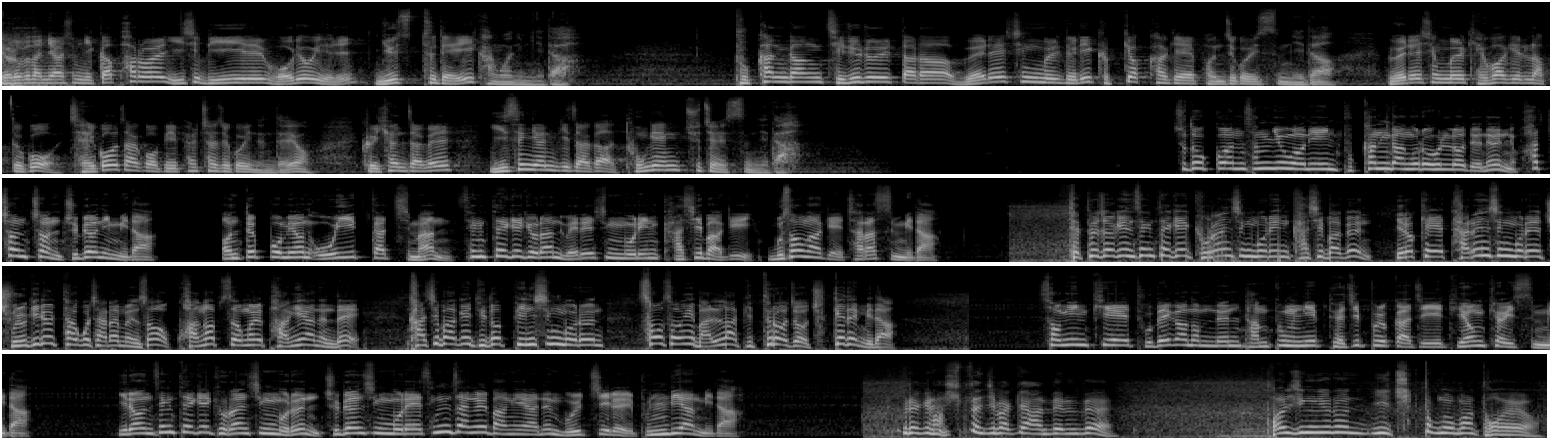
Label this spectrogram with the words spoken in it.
여러분 안녕하십니까? 8월 22일 월요일 뉴스투데이 강원입니다. 북한강 지류를 따라 외래 식물들이 급격하게 번지고 있습니다. 외래 식물 개화기를 앞두고 제거 작업이 펼쳐지고 있는데요. 그 현장을 이승현 기자가 동행 취재했습니다. 수도권 상류원인 북한강으로 흘러드는 화천천 주변입니다. 언뜻 보면 오이잎 같지만 생태계 교란 외래식물인 가시박이 무성하게 자랐습니다. 대표적인 생태계 교란 식물인 가시박은 이렇게 다른 식물의 줄기를 타고 자라면서 광합성을 방해하는데 가시박에 뒤덮인 식물은 서서히 말라 비틀어져 죽게 됩니다. 성인 키의 두 배가 넘는 단풍잎 돼지풀까지 뒤엉켜 있습니다. 이런 생태계 교란 식물은 주변 식물의 생장을 방해하는 물질을 분비합니다. 그러긴 한 10cm밖에 안 되는데 번식률은 이 칡동물보다 더해요.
